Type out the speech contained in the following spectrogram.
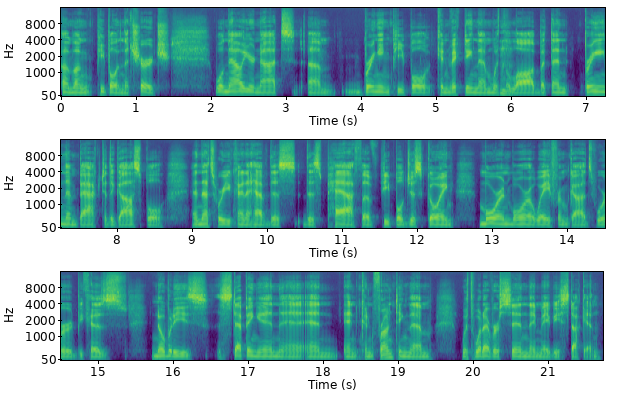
among people in the church, well, now you're not um, bringing people, convicting them with mm-hmm. the law, but then bringing them back to the gospel, and that's where you kind of have this this path of people just going more and more away from God's word because nobody's stepping in and and, and confronting them with whatever sin they may be stuck in.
